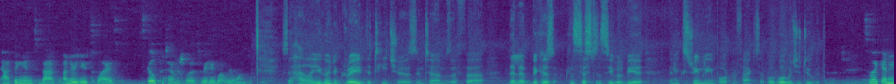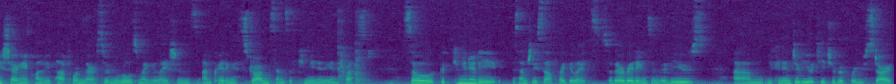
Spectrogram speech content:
tapping into that underutilized skill potential is really what we want. So how are you going to grade the teachers in terms of uh, their level? Because consistency will be a, an extremely important factor. What, what would you do with that? So like any sharing economy platform, there are certain rules and regulations and creating a strong sense of community and trust. So the community essentially self-regulates. So there are ratings and reviews. Um, you can interview a teacher before you start.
